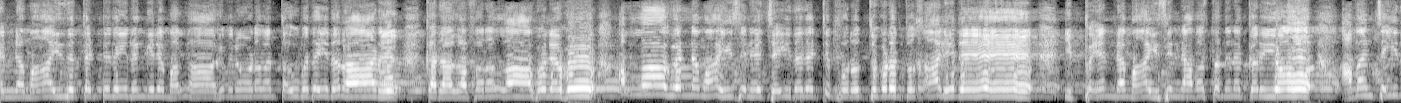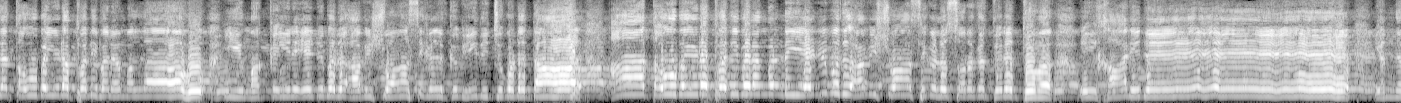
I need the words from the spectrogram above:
എന്റെ മായിസ് തെട്ട് ചെയ്തെങ്കിലും അള്ളാഹുവിനോടവൻ തൗബ ചെയ്തതാണ്. കഥ ഗഫറല്ലാഹു ലഹു. അള്ളാഹു എന്റെ മായിസിനെ ചെയ്ത തെറ്റ് പുറത്തു കൊടുത്തു ഖാലിദേ. ഇപ്പൊ എന്റെ മായിസിന്റെ അവസ്ഥ നിനക്കറിയോ? അവൻ ചെയ്ത തൗബയുടെ പ്രതിഫലം അല്ലാഹു. ഈ മക്കയിലെ എഴുപത് അവിശ്വാസികൾക്ക് വീതിച്ചു കൊടുത്താൽ ആ തൗബയുടെ പ്രതിഫലം കൊണ്ട് എഴുപത് അവിശ്വാസികൾ സ്വർഗത്തിലെത്തും. ഈ ഖാലിദേ എന്ന്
